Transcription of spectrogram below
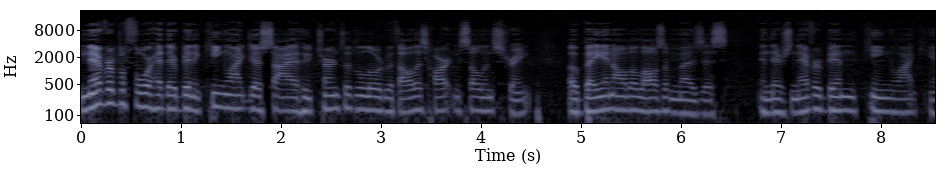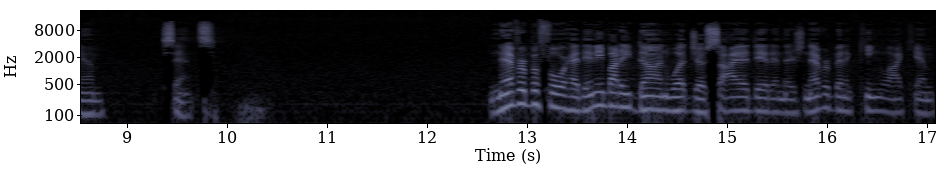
Never before had there been a king like Josiah who turned to the Lord with all his heart and soul and strength, obeying all the laws of Moses, and there's never been a king like him since. Never before had anybody done what Josiah did, and there's never been a king like him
